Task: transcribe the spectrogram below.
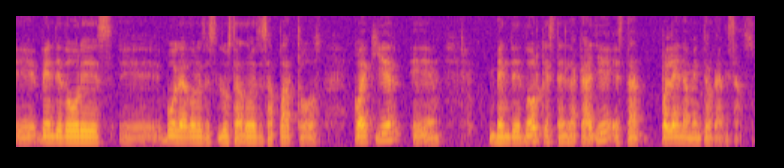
eh, vendedores, boleadores, ilustradores de zapatos, cualquier vendedor que esté en la calle están plenamente organizados.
